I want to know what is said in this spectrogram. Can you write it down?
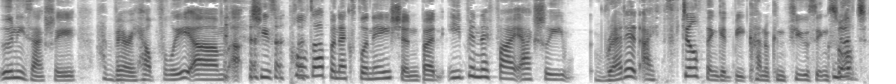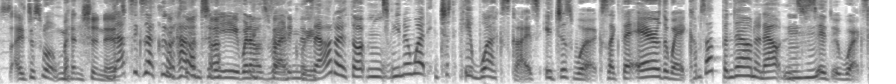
Uni's actually very helpfully. Um, uh, she's pulled up an explanation, but even if I actually read it, I still think it'd be kind of confusing. So I'll just, I just won't mention it. That's exactly what happened to me when I was writing this out. I thought, mm, you know what? It just it works, guys. It just works. Like the air, the way it comes up and down and out, and Mm-hmm. it, it works.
